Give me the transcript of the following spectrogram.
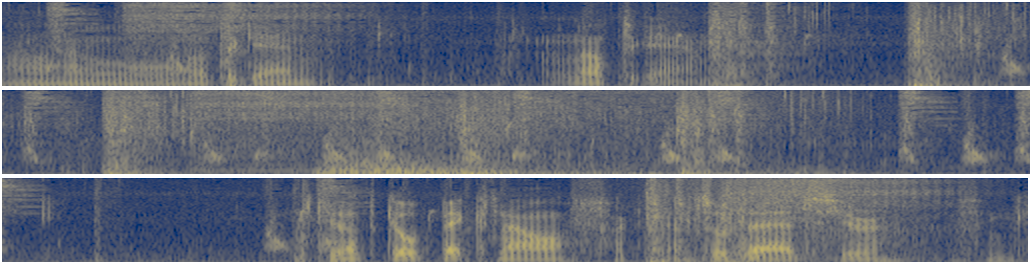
Oh no, not again. Not again. I cannot go back now. Fuck, I'm so dead here, I think.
